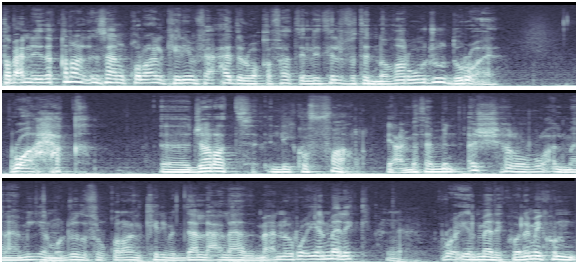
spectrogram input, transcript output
طبعا إذا قرأ الإنسان القرآن الكريم فاحد الوقفات اللي تلفت النظر وجود رؤى رؤى حق. جرت لكفار. يعني مثلا من أشهر الرؤى المنامية الموجودة في القرآن الكريم الدالة على هذا المعنى رؤيا الملك. نعم. رؤيا الملك ولم يكن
